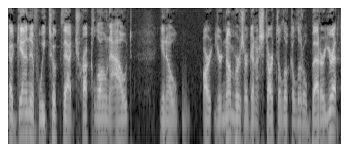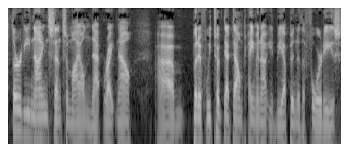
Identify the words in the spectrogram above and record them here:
again, if we took that truck loan out, you know, our, your numbers are going to start to look a little better. You're at 39 cents a mile net right now. Um, but if we took that down payment out, you'd be up into the 40s.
